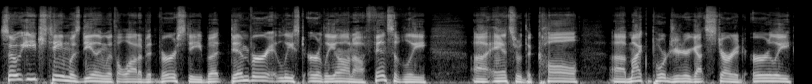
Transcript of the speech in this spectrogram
So each team was dealing with a lot of adversity, but Denver, at least early on offensively, uh, answered the call. Uh, Michael Porter Jr. got started early.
